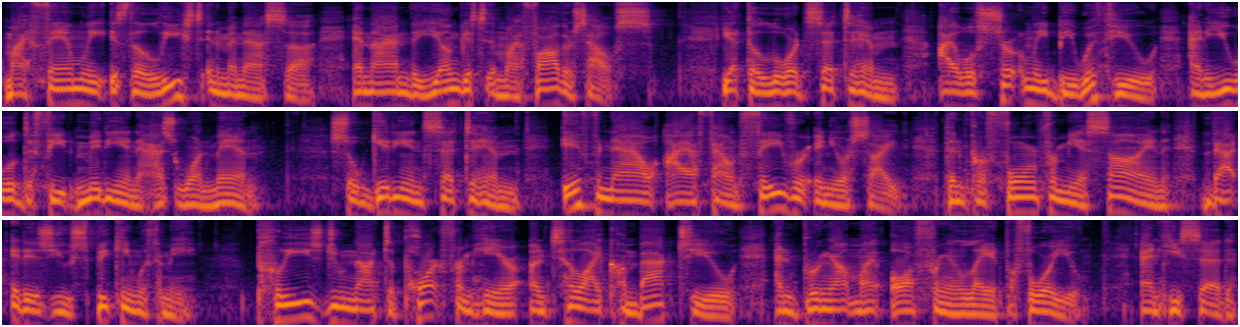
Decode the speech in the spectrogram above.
my family is the least in Manasseh, and I am the youngest in my father's house. Yet the Lord said to him, I will certainly be with you, and you will defeat Midian as one man. So Gideon said to him, If now I have found favor in your sight, then perform for me a sign that it is you speaking with me. Please do not depart from here until I come back to you and bring out my offering and lay it before you. And he said,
